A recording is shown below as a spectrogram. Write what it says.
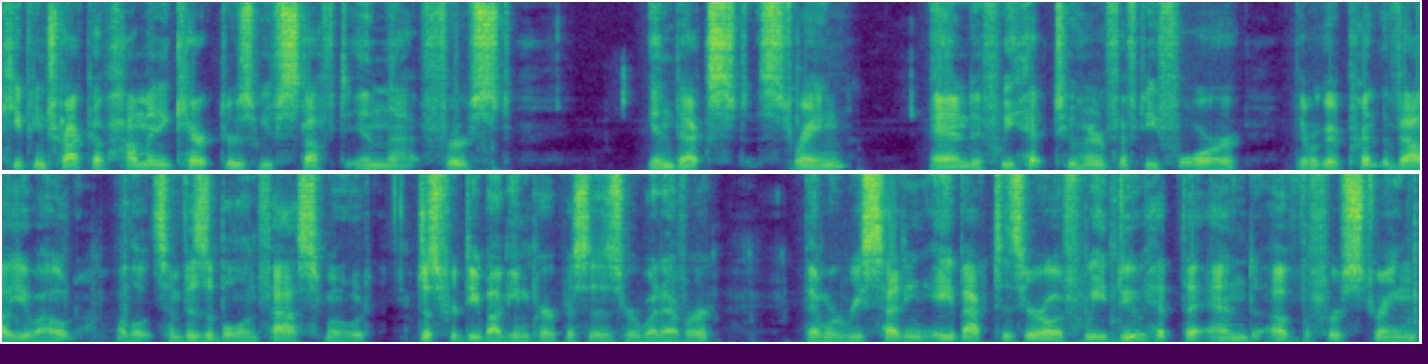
keeping track of how many characters we've stuffed in that first indexed string. And if we hit 254, then we're going to print the value out, although it's invisible in fast mode, just for debugging purposes or whatever. Then we're resetting A back to zero. If we do hit the end of the first string,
